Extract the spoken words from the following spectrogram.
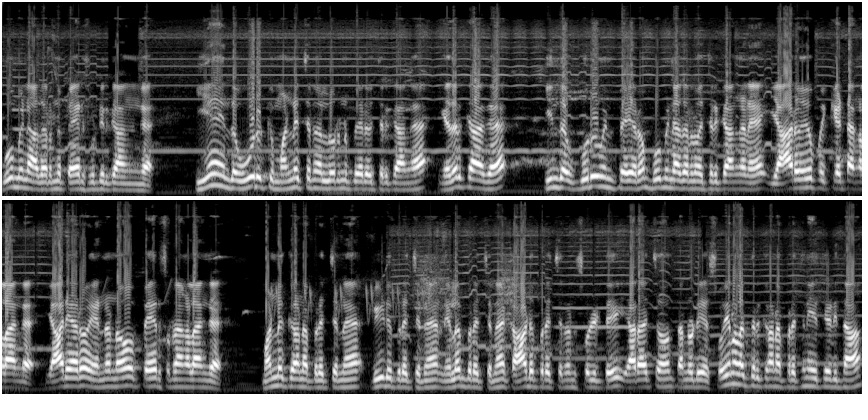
பூமிநாதர்னு பெயர் சூட்டியிருக்காங்க ஏன் இந்த ஊருக்கு மண்ணுச்சநல்லூர்னு பேர் வச்சுருக்காங்க? எதற்காக இந்த குருவின் பெயரும் பூமிநாதர்னு வச்சுருக்காங்கன்னு யாரையோ போய் கேட்டாங்களாங்க. யார் யாரோ என்னென்னவோ பெயர் சொன்னாங்களாங்க. மண்ணுக்கான பிரச்சனை வீடு பிரச்சனை நிலம் பிரச்சனை காடு பிரச்சனைன்னு சொல்லிட்டு யாராச்சும் தன்னுடைய சுயநலத்திற்கான பிரச்சனையை தேடி தான்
